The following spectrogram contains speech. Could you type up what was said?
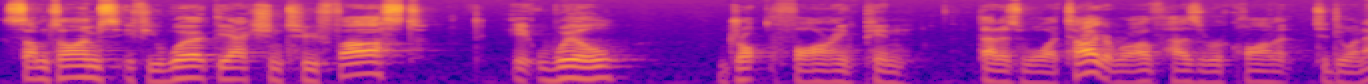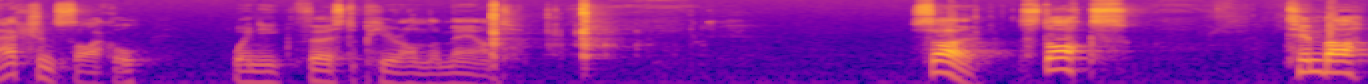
sometimes if you work the action too fast, it will drop the firing pin. That is why target rifle has a requirement to do an action cycle when you first appear on the mount. So, stocks, timber,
